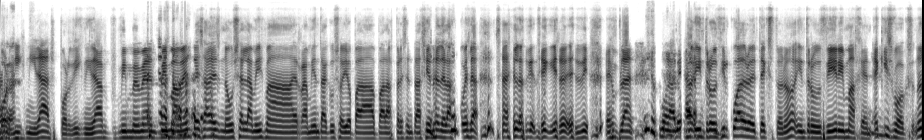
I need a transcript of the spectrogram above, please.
por dignidad, por dignidad mismamente, ¿sabes? No usen la misma herramienta que uso yo para las presentaciones de la escuela, ¿sabes lo que te quiero decir? En plan, Molaría. introducir cuadro de texto, ¿no? Introducir imagen, Xbox, ¿no?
